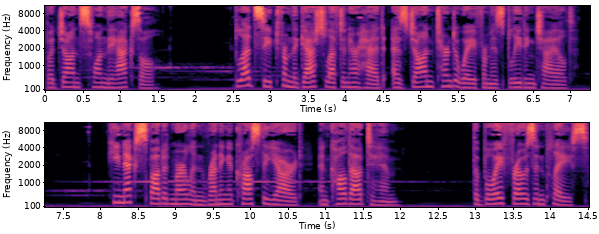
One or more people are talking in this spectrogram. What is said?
but John swung the axle. Blood seeped from the gash left in her head as John turned away from his bleeding child. He next spotted Merlin running across the yard and called out to him. The boy froze in place.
